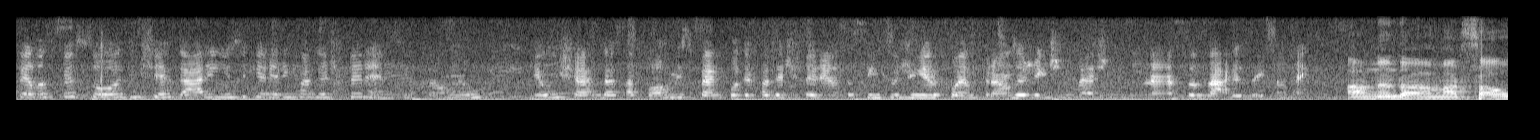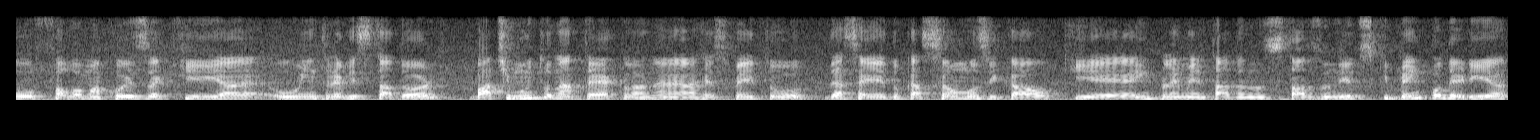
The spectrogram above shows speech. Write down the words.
pelas pessoas enxergarem isso e quererem fazer a diferença. Então eu, eu enxergo dessa forma e espero poder fazer a diferença assim que o dinheiro for entrando, a gente investe nessas áreas aí também. A Nanda Marçal falou uma coisa que a, o entrevistador bate muito na tecla, né, a respeito dessa educação musical que é implementada nos Estados Unidos, que bem poderia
